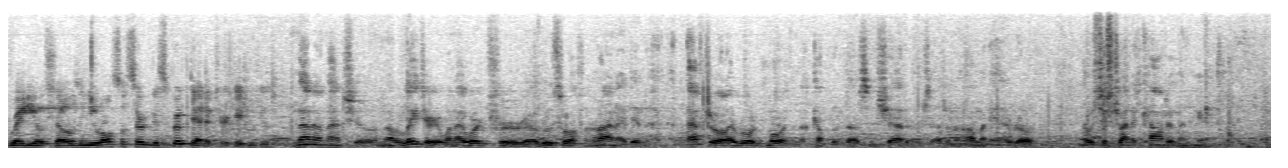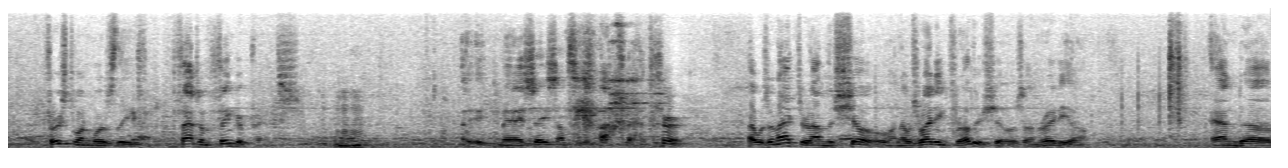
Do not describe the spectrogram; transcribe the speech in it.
radio shows, and you also served as script editor, didn't you? Not on that show. No, later when I worked for uh, Ruthrauff and Ryan, I did. After all, I wrote more than a couple of dozen shadows. I don't know how many I wrote. I was just trying to count them in here. First one was the Phantom Fingerprints. Uh, May I say something about that? Sure. I was an actor on the show, and I was writing for other shows on radio. And uh,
